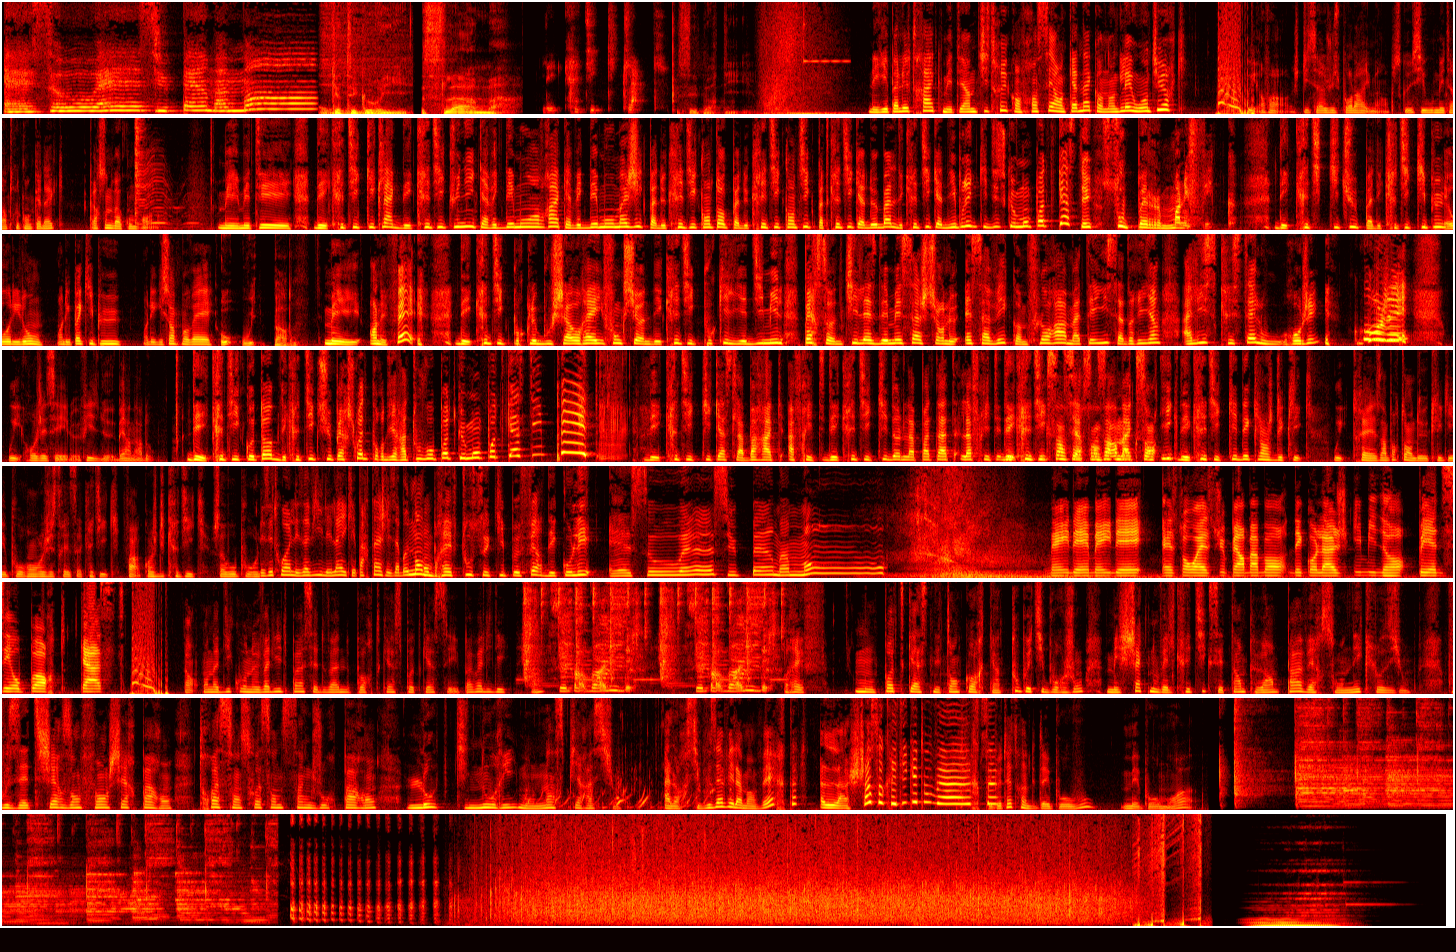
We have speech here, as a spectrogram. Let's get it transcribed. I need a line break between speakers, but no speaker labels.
SOS Super Maman
Catégorie Slam.
Les critiques qui claquent.
C'est parti.
N'ayez pas le trac, mettez un petit truc en français, en kanak, en anglais ou en turc. Oui, enfin, je dis ça juste pour la rime, hein, parce que si vous mettez un truc en kanak, personne ne va comprendre. Mais mettez des critiques qui claquent, des critiques uniques, avec des mots en vrac, avec des mots magiques, pas de critiques en toc, pas de critiques antiques, pas de critiques à deux balles, des critiques à dix briques qui disent que mon podcast est super magnifique. Des critiques qui tuent, pas des critiques qui puent. Eh oh, dis donc, on dit pas qui pue, on dit qui sentent mauvais.
Oh oui, pardon.
Mais en effet, des critiques pour que le bouche à oreille fonctionne, des critiques pour qu'il y ait 10 000 personnes qui laissent des messages sur le SAV comme Flora, Mathéis, Adrien, Alice, Christelle ou Roger. Roger Oui, Roger c'est le fils de Bernardo. Des critiques au top, des critiques super chouettes pour dire à tous vos potes que mon podcast y pète. Des critiques qui cassent la baraque à frites, des critiques qui donnent la patate, la frite, des critiques sincères, sans arnaque, sans hic, des critiques qui déclenchent des clics. Oui, très important de cliquer pour enregistrer sa critique. Enfin, quand je dis critique, ça vaut pour
Les étoiles, les avis, les likes, les partages, les abonnements.
En bref, tout ce qui peut faire décoller. SOS Super Maman.
Mayday, Mayday, SOS Super Maman, décollage imminent, PNC aux portes, cast.
On a dit qu'on ne valide pas cette vanne podcast podcast, c'est pas validé. hein.
C'est pas validé. C'est pas validé.
Bref, mon podcast n'est encore qu'un tout petit bourgeon, mais chaque nouvelle critique, c'est un peu un pas vers son éclosion. Vous êtes, chers enfants, chers parents, 365 jours par an, l'eau qui nourrit mon inspiration. Alors, si vous avez la main verte, la chasse aux critiques est ouverte C'est peut-être un détail pour vous, mais pour moi...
